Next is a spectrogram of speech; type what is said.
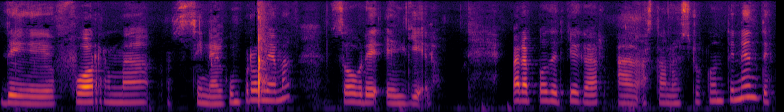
de forma sin algún problema sobre el hielo para poder llegar hasta nuestro continente.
